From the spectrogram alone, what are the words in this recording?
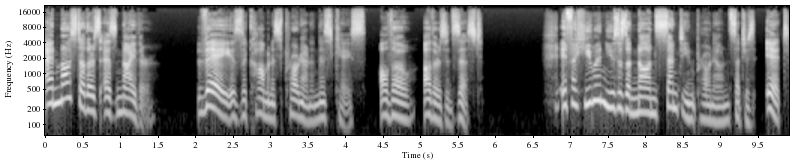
and most others as neither. They is the commonest pronoun in this case, although others exist. If a human uses a non sentient pronoun such as it,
